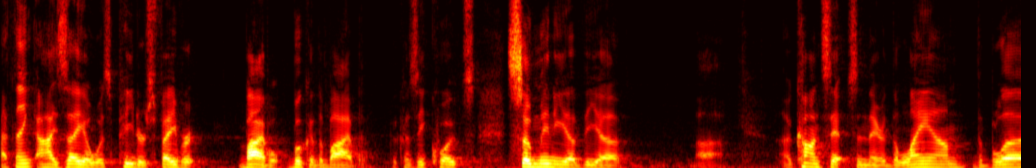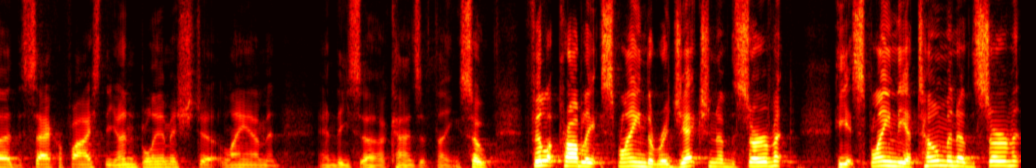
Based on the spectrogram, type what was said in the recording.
I think Isaiah was Peter's favorite Bible, book of the Bible, because he quotes so many of the uh, uh concepts in there the lamb, the blood, the sacrifice, the unblemished uh, lamb, and, and these uh, kinds of things. So, Philip probably explained the rejection of the servant, he explained the atonement of the servant.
